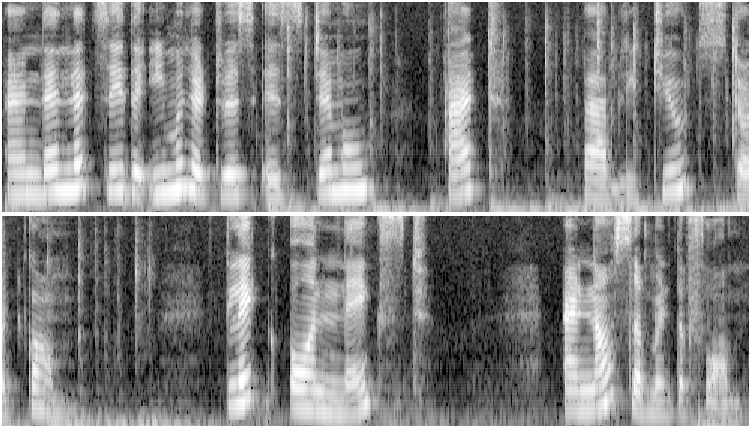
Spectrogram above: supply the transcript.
And then let's say the email address is demo at pabblytudes.com click on next. And now submit the form.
